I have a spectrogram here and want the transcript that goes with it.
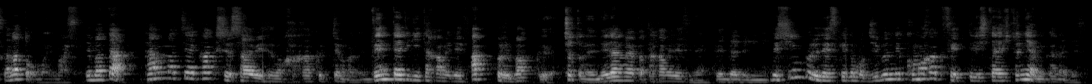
末かなと思います。でまた端末や各種サービスの価格っていうのがね全体的に高めです。Apple バックちょっとね値段がやっぱ高めですね。全体的に。でシンプルですけども自分で細かく設定したい人には向かないです。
